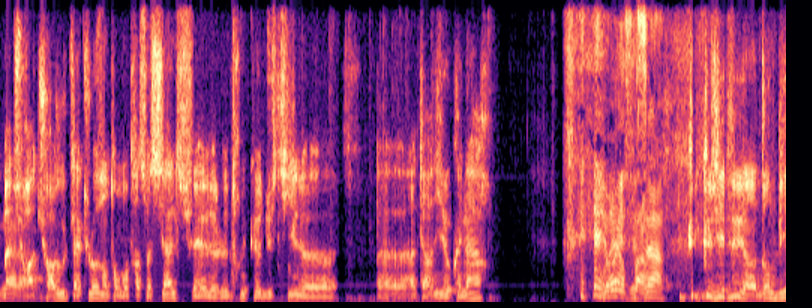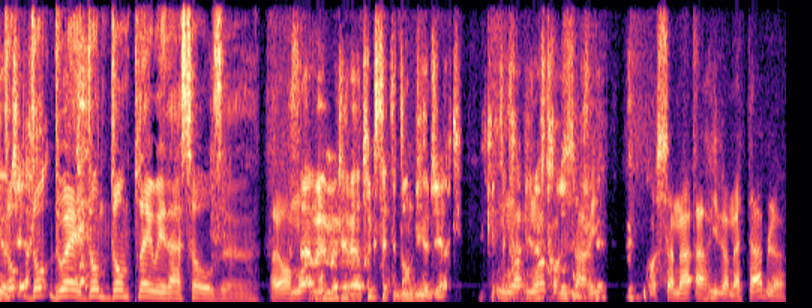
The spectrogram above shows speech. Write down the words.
bah, tu, rajoutes la clause dans ton contrat social, tu fais le, truc du style interdit aux connards ouais, c'est ça. Que, j'ai vu, hein, Don't be a jerk. Don't, ouais, don't, don't play with assholes. Euh. Alors moi, moi j'avais un truc, c'était Don't be a jerk. Moi, moi quand, ça arrive, quand ça arrive à ma table,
